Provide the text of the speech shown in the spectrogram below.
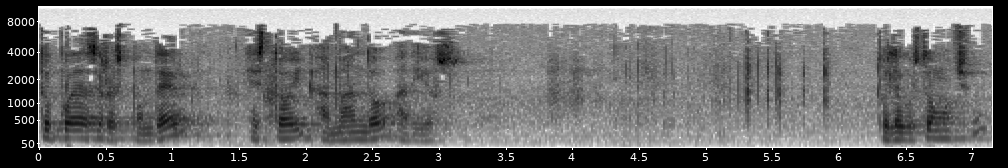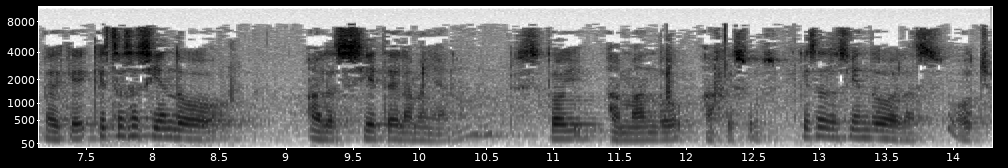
Tú puedes responder, estoy amando a Dios. Pues le gustó mucho. ¿Qué, estás haciendo a las 7 de la mañana? Estoy amando a Jesús. ¿Qué estás haciendo a las 8?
